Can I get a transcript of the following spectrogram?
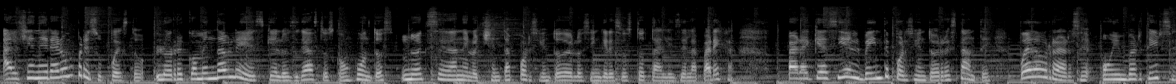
Al generar un presupuesto, lo recomendable es que los gastos conjuntos no excedan el 80% de los ingresos totales de la pareja, para que así el 20% restante pueda ahorrarse o invertirse.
